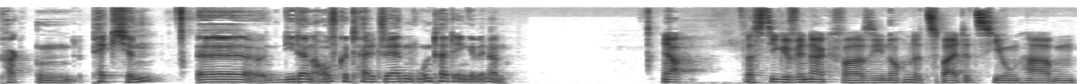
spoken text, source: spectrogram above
gepackten Päckchen, äh, die dann aufgeteilt werden unter den Gewinnern. Ja, dass die Gewinner quasi noch eine zweite Ziehung haben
